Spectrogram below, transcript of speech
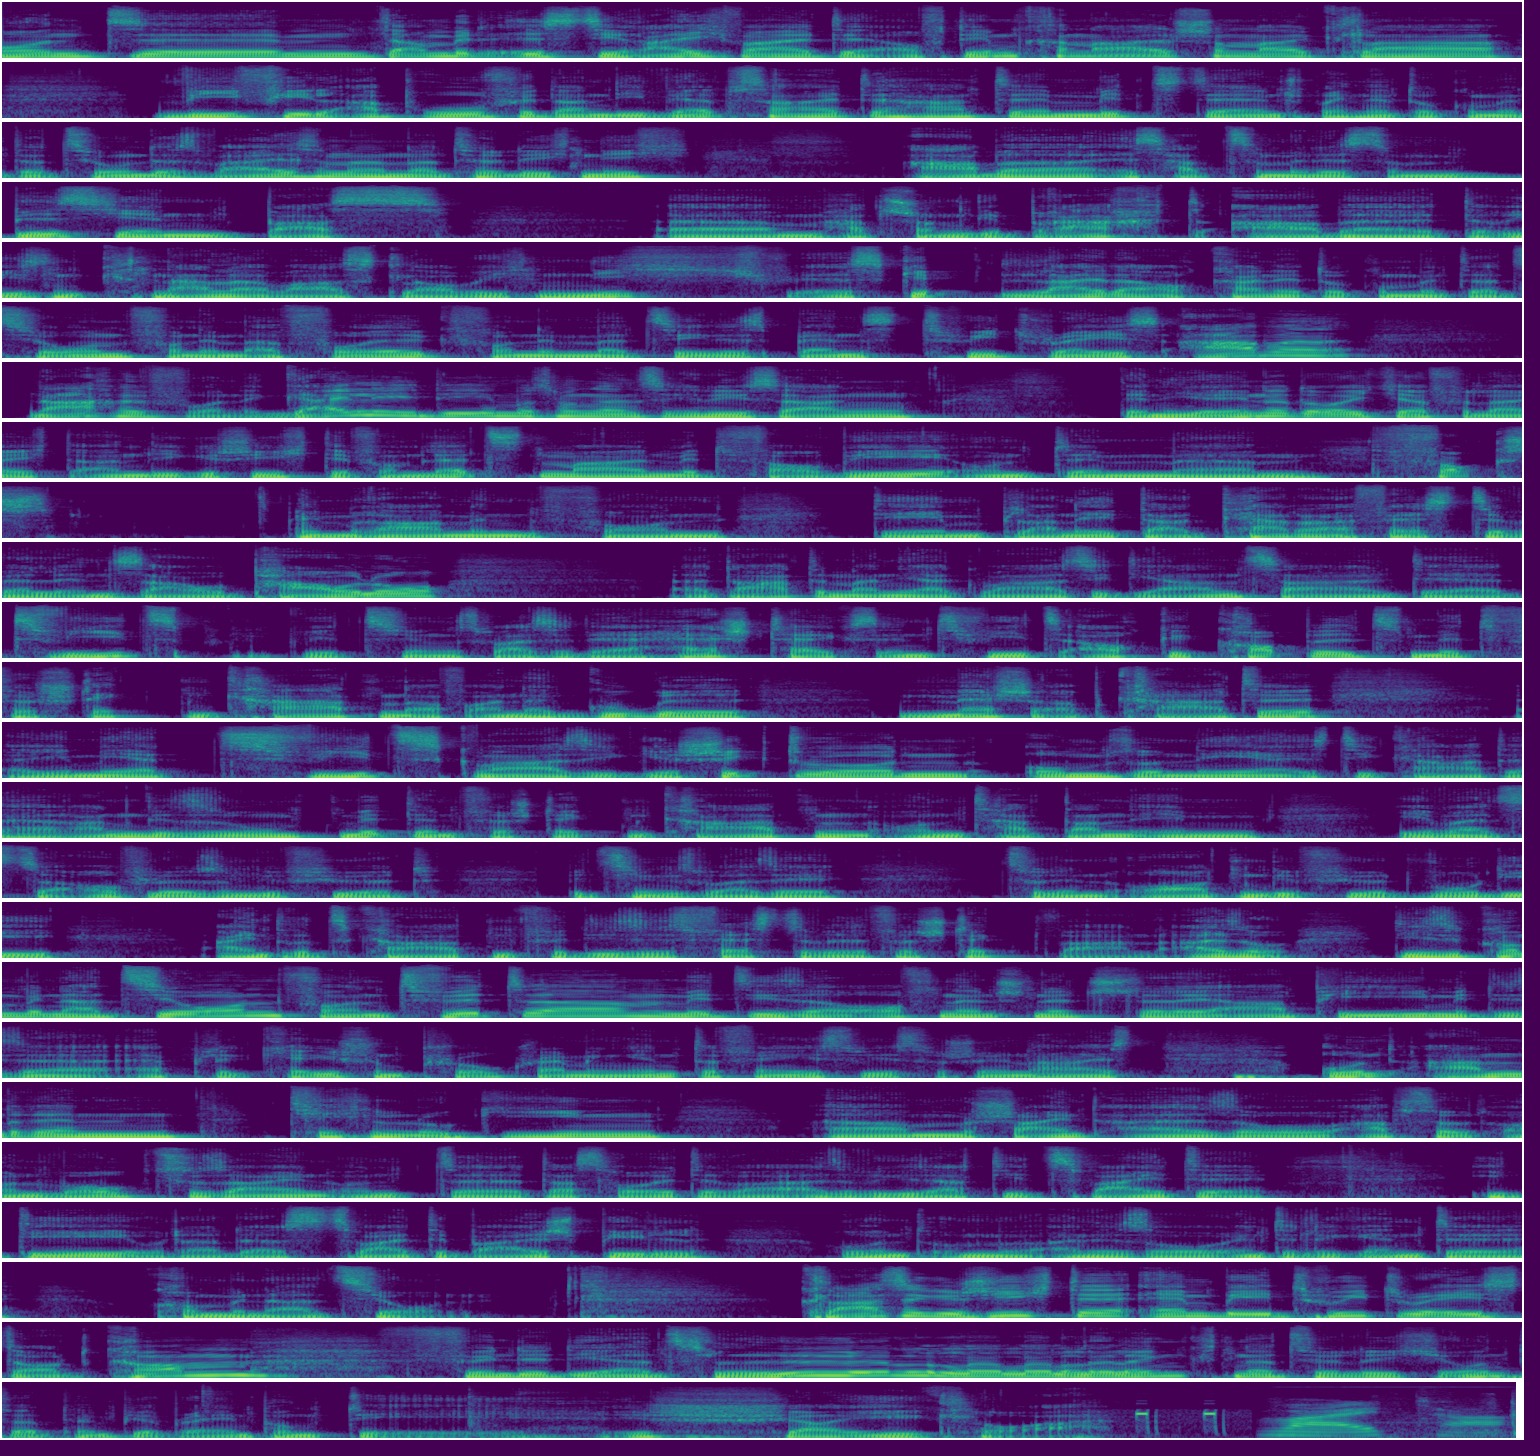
Und ähm, damit ist die Reichweite auf dem Kanal schon mal klar. Wie viel Abrufe dann die Webseite hatte mit der entsprechenden Dokumentation, das weiß man natürlich nicht. Aber es hat zumindest so ein bisschen Bass ähm, hat schon gebracht, aber der Riesenknaller war es, glaube ich, nicht. Es gibt leider auch keine Dokumentation von dem Erfolg von dem Mercedes-Benz Tweet Race, aber nach wie vor eine geile Idee, muss man ganz ehrlich sagen. Denn ihr erinnert euch ja vielleicht an die Geschichte vom letzten Mal mit VW und dem ähm, Fox im Rahmen von dem Planeta Terra Festival in Sao Paulo. Äh, da hatte man ja quasi die Anzahl der Tweets beziehungsweise der Hashtags in Tweets auch gekoppelt mit versteckten Karten auf einer Google Mashup-Karte. Äh, je mehr Tweets quasi geschickt wurden, umso näher ist die Karte herangezoomt mit den versteckten Karten und hat dann eben jeweils zur Auflösung geführt, beziehungsweise zu den Orten geführt, wo die Eintrittskarten für dieses Festival versteckt waren. Also diese Kombination von Twitter mit dieser offenen Schnittstelle API, mit dieser Application Programming Interface, wie es so schön heißt, und anderen Technologien ähm, scheint also absolut on vogue zu sein. Und äh, das heute war also wie gesagt die zweite Idee oder das zweite Beispiel rund um eine so intelligente Kombination. Klasse Geschichte, mbtweetrace.com findet ihr als Link natürlich unter pimpyourbrain.de. Ist ja eh klar. Weiter.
